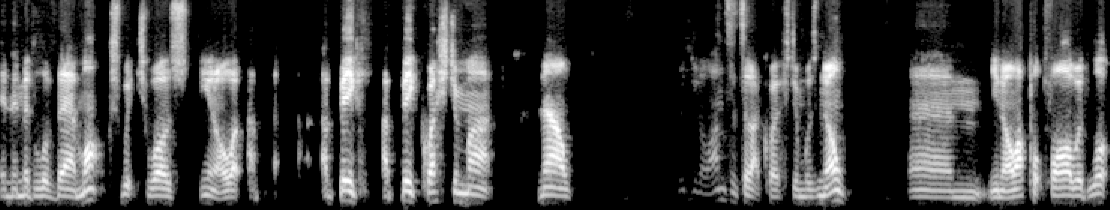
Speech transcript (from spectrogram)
in the middle of their mocks, which was, you know, a, a big, a big question mark. Now, the original answer to that question was no. Um, you know, I put forward, look,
